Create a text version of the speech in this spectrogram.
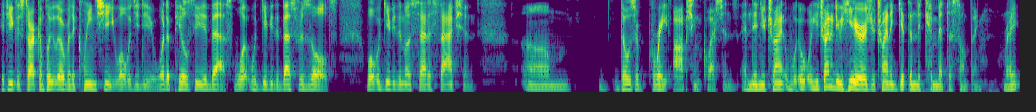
If you could start completely over the clean sheet what would you do? What appeals to you best? What would give you the best results? What would give you the most satisfaction? Um, those are great option questions. And then you're trying what you're trying to do here is you're trying to get them to commit to something, right?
